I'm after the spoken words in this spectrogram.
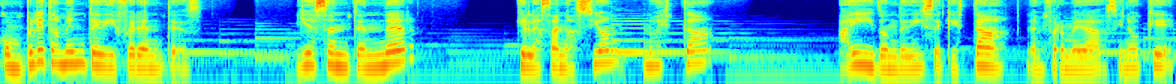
completamente diferentes y es entender que la sanación no está ahí donde dice que está la enfermedad, sino que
